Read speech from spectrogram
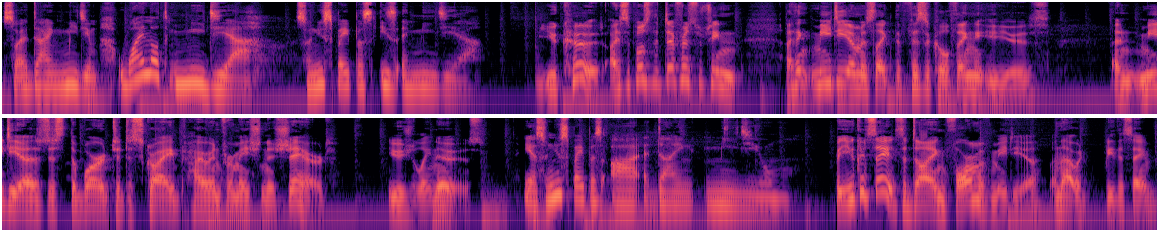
so a dying medium. Why not media? So newspapers is a media. You could. I suppose the difference between. I think medium is like the physical thing that you use, and media is just the word to describe how information is shared, usually news. Yeah, so newspapers are a dying medium. But you could say it's a dying form of media, and that would be the same.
